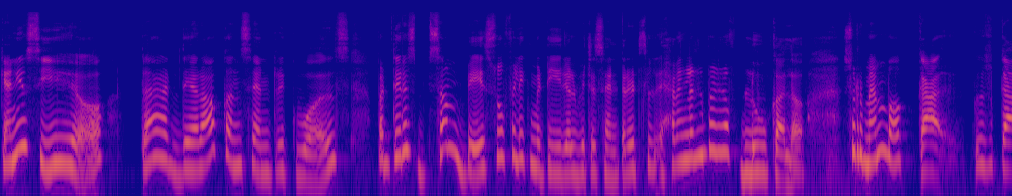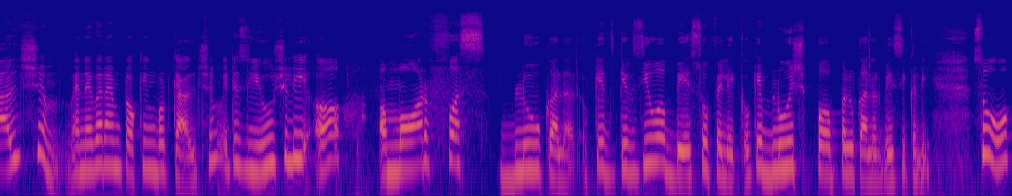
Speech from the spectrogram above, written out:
can you see here that there are concentric whorls but there is some basophilic material which is center it's having a little bit of blue color. So remember because calcium whenever i'm talking about calcium it is usually a amorphous blue color okay? It gives you a basophilic okay? Bluish purple color basically. So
